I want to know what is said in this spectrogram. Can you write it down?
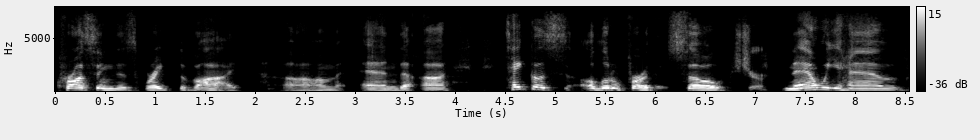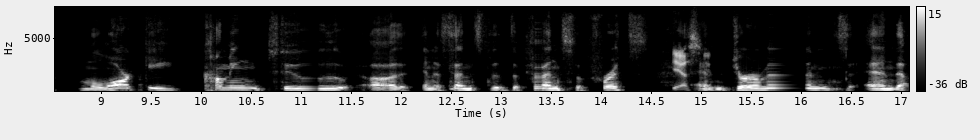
crossing this great divide, um, and uh, take us a little further. So, sure. Now we have Malarkey coming to, uh, in a sense, the defense of Fritz. Yes. And Germans, and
